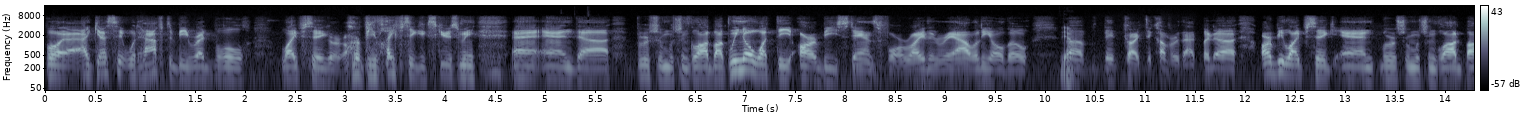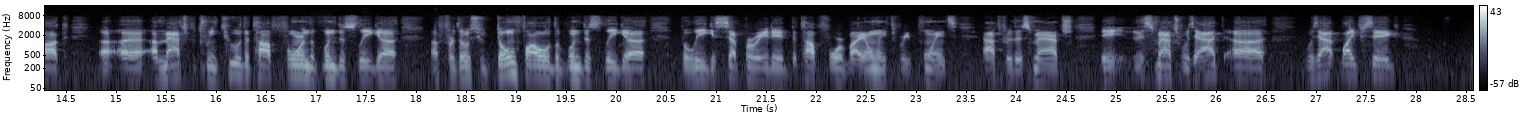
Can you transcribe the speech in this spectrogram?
boy, I guess it would have to be Red Bull Leipzig or RB Leipzig, excuse me, and, and uh, Borussia Mönchengladbach. We know what the RB stands for, right? In reality, although Yeah. uh, they've tried to cover that, but uh, RB Leipzig and Borussia Mönchengladbach, uh, a, a match between two of the top four in the Bundesliga. Uh, for those who don't follow the Bundesliga, the league is separated the top four by only three points after this match. It, this match was at uh, was at Leipzig.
